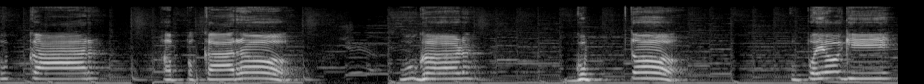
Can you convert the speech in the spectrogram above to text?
उपकार अपकार. उघड. गुप्त. उपयोगी.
